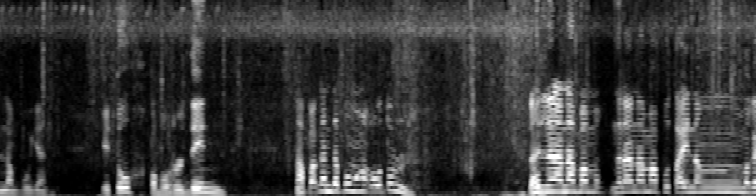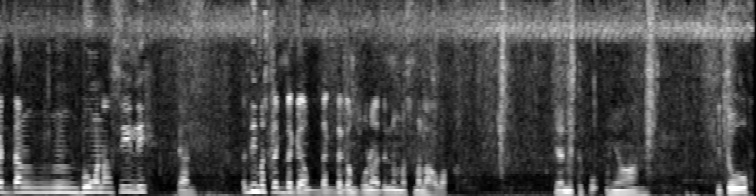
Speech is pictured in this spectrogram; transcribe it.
Yan lang po yan. Ito, paborol din. Napaganda po mga kautol. Dahil nananama, nananama po tayo ng magandang bunga ng sili. Yan. Adi mas dagdagan, dagdagan po natin ng mas malawak. Yan, ito po. Yan. Ito.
